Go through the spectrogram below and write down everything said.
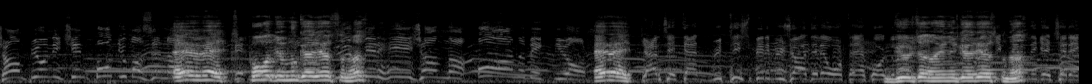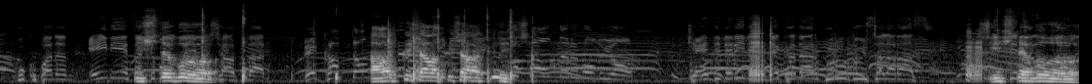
Şampiyon için podyum hazırlandı. Evet, Ve podyumu görüyorsunuz. Bir heyecanla o anı bekliyor. Evet. Gerçekten müthiş bir mücadele ortaya koydular. Gürcan oyunu görüyorsunuz. Bu kupanın en iyi takımı İşte bu. Alkış, alkış, alkış. Kupa onların oluyor. Kendileriyle ne kadar gurur duysalar az. İşte bu.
